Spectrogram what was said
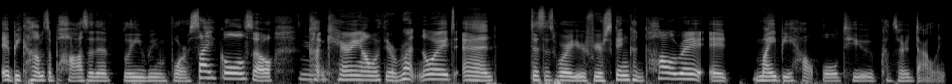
it becomes a positively reinforced cycle. So Yeah. ca- carrying on with your retinoids, and this is where your, if your skin can tolerate, it might be helpful to consider dialing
